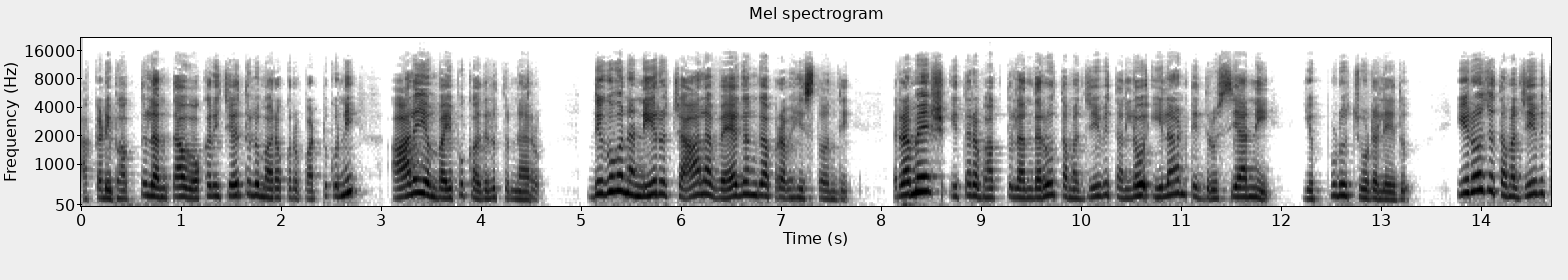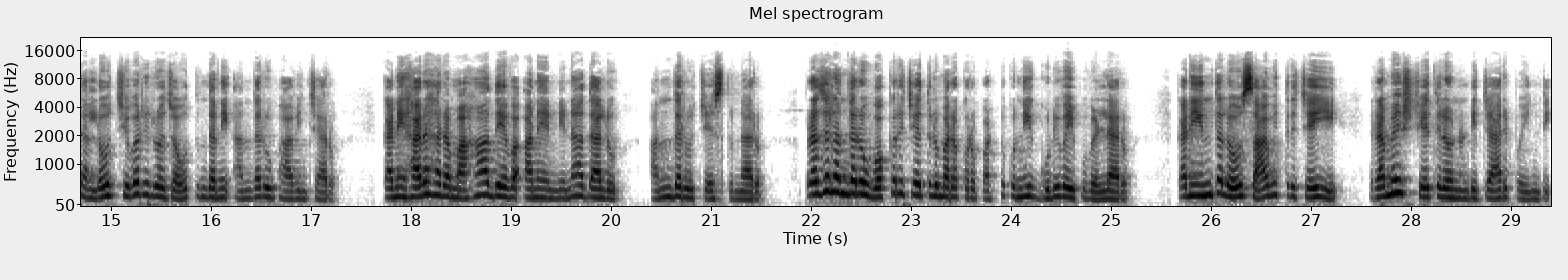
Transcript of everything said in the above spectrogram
అక్కడి భక్తులంతా ఒకరి చేతులు మరొకరు పట్టుకుని ఆలయం వైపు కదులుతున్నారు. దిగువన నీరు చాలా వేగంగా ప్రవహిస్తోంది. రమేష్ ఇతర భక్తులందరూ తమ జీవితంలో ఇలాంటి దృశ్యాన్ని ఎప్పుడూ చూడలేదు. ఈరోజు తమ జీవితంలో చివరి రోజు అవుతుందని అందరూ భావించారు. కానీ హరహర మహాదేవ అనే నినాదాలు అందరూ చేస్తున్నారు. ప్రజలందరూ ఒకరి చేతులు మరొకరు పట్టుకుని గుడివైపు వెళ్ళారు. కానీ ఇంతలో సావిత్రి చేయి రమేష్ చేతిలో నుండి జారిపోయింది.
